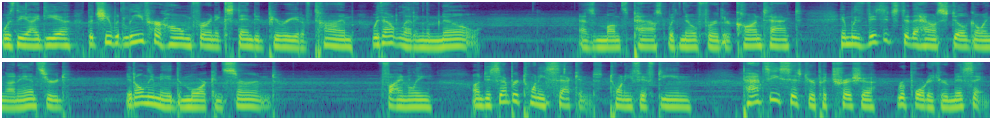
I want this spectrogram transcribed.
was the idea that she would leave her home for an extended period of time without letting them know. As months passed with no further contact, and with visits to the house still going unanswered, it only made them more concerned. Finally, on December 22, 2015, Patsy's sister Patricia reported her missing.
